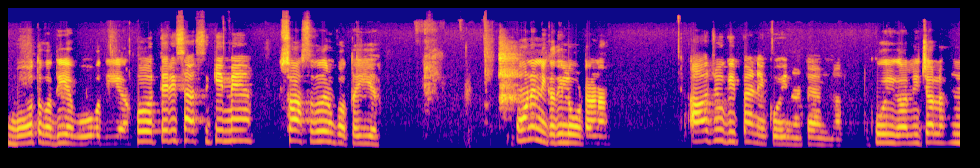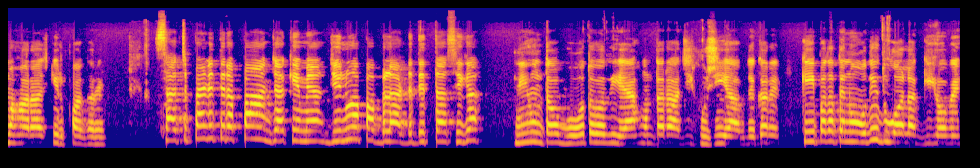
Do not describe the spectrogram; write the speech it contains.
ਬਹੁਤ ਵਧੀਆ ਬਹੁਤ ਵਧੀਆ। ਹੋਰ ਤੇਰੀ ਸੱਸ ਕਿਵੇਂ ਆ? ਸੱਸ ਦਾ ਤੈਨੂੰ ਪਤਾ ਹੀ ਆ। ਉਹਨੇ ਨਹੀਂ ਕਦੀ ਲੋਟ ਆਣਾ ਆ ਜਾਊਗੀ ਭੈਣੇ ਕੋਈ ਨਾ ਟਾਈਮ ਨਾਲ। ਕੋਈ ਗੱਲ ਨਹੀਂ ਚੱਲ ਮਹਾਰਾਜ ਕਿਰਪਾ ਕਰੇ। ਸੱਚ ਭੈਣੇ ਤੇਰਾ ਭਾਂਜਾ ਕਿਵੇਂ ਆ? ਜਿਹਨੂੰ ਆਪਾਂ ਬਲੱਡ ਦਿੱਤਾ ਸੀਗਾ। ਨਹੀਂ ਹੁਣ ਤਾਂ ਉਹ ਬਹੁਤ ਵਧੀਆ ਹੈ, ਹੁਣ ਤਾਂ ਰਾਜੀ ਖੁਸ਼ੀ ਆ ਆਪਦੇ ਘਰੇ। ਕੀ ਪਤਾ ਤੈਨੂੰ ਉਹਦੀ ਦੁਆ ਲੱਗੀ ਹੋਵੇ।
